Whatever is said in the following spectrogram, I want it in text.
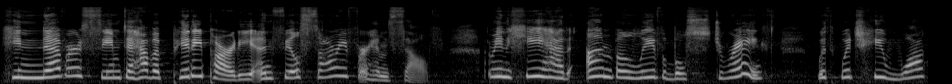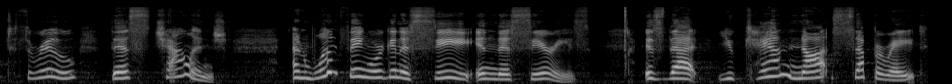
He never seemed to have a pity party and feel sorry for himself. I mean, he had unbelievable strength with which he walked through this challenge. And one thing we're going to see in this series is that you cannot separate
